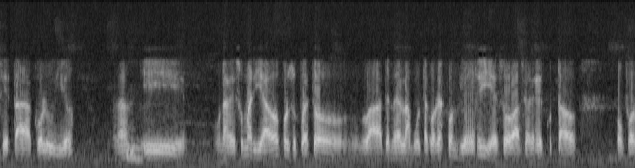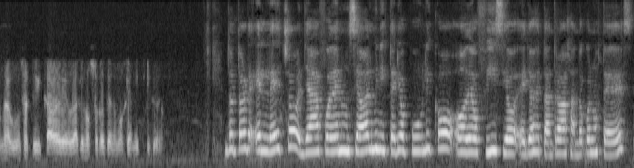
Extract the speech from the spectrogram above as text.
si está coludido. Y una vez sumariado, por supuesto, va a tener la multa correspondiente y eso va a ser ejecutado conforme a algún certificado de deuda que nosotros tenemos que emitir. Doctor, ¿el hecho ya fue denunciado al Ministerio Público o de oficio ellos están trabajando con ustedes?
